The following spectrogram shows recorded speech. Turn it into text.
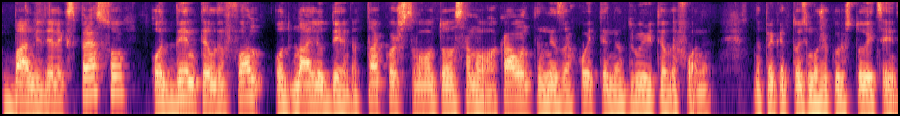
бан від Аліекспресу, один телефон, одна людина. Також свого того самого аккаунта не заходьте на другі телефони. Наприклад, хтось може користується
